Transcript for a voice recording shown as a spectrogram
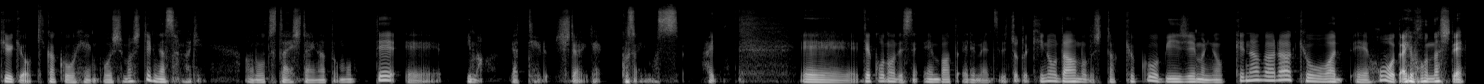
急遽企画を変更しまして、皆様にあのお伝えしたいなと思って、えー今やっている次第でございます。はい。えーで、このですね、エンバートエレメンツでちょっと昨日ダウンロードした曲を BGM に乗っけながら、今日は、えーほぼ台本なしで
